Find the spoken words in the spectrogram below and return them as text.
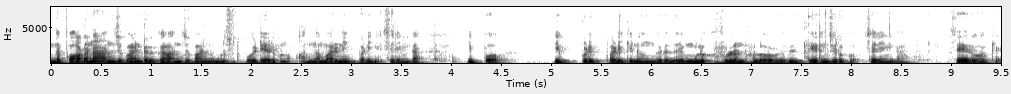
இந்த பாடம்னா அஞ்சு பாயிண்ட் இருக்கா? அஞ்சு பாயிண்ட் முடிச்சுட்டு போயிட்டே இருக்கணும். அந்த மாதிரி நீங்கள் படிங்க சரிங்களா? இப்போது எப்படி படிக்கணுங்கிறது உங்களுக்கு ஃபுல் அண்ட் ஃபுல்லாக ஒரு இது தெரிஞ்சிருக்கும் சரிங்களா? சரி ஓகே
